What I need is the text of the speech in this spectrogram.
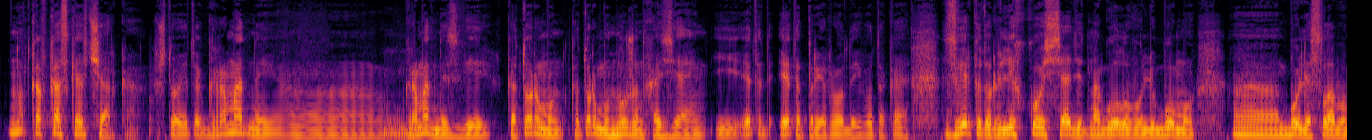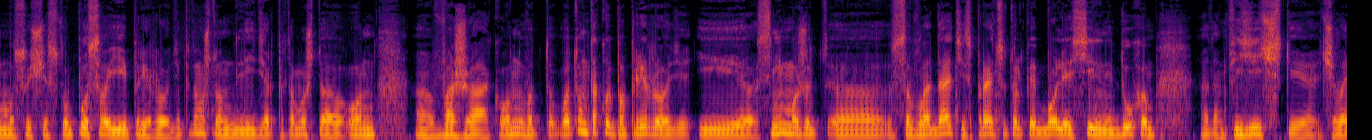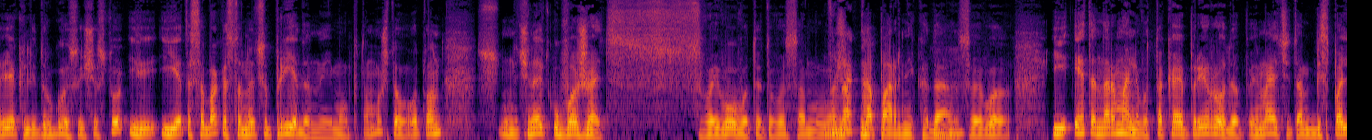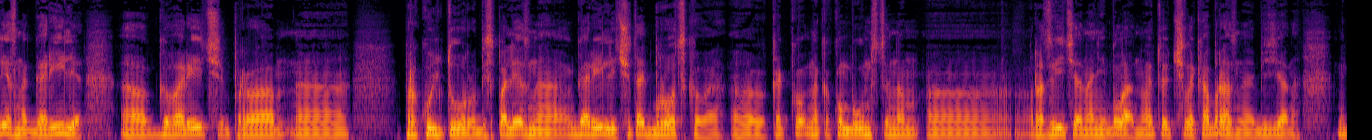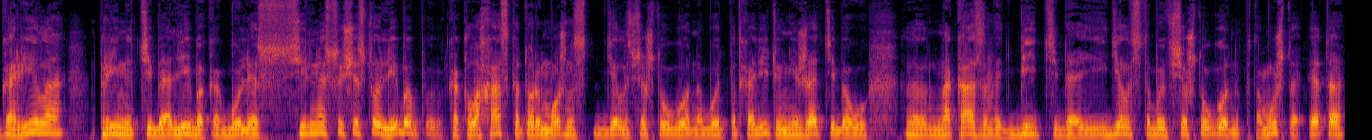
Ну, кавказская овчарка. Что это? Громадный, э, громадный зверь, которому, которому нужен хозяин. И это, это природа его такая. Зверь, который легко сядет на голову любому э, более слабому существу по своей природе, потому что он лидер, потому что он э, вожак. Он, вот, вот он такой по природе. И с ним может э, совладать и справиться только более сильный духом, э, там, физически человек или другое существо. И, и эта собака становится преданной преданы ему, потому что вот он начинает уважать своего вот этого самого Вожака. напарника, да, угу. своего. И это нормально, вот такая природа, понимаете, там бесполезно горили э, говорить про э, про культуру, бесполезно горили читать Бродского, э, как, на каком бы умственном развитии она ни была, но это человекообразная обезьяна. Горилла примет тебя либо как более сильное существо, либо как лоха, с которым можно делать все, что угодно. Будет подходить, унижать тебя, э, наказывать, бить тебя и делать с тобой все, что угодно, потому что это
